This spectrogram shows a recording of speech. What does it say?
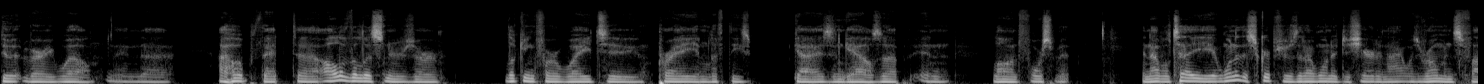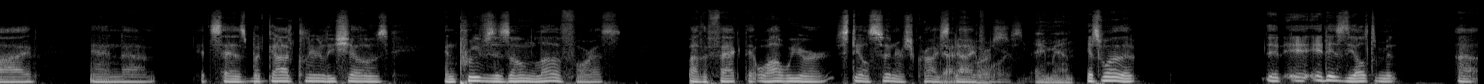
do it very well. And uh, I hope that uh, all of the listeners are looking for a way to pray and lift these guys and gals up in law enforcement. And I will tell you, one of the scriptures that I wanted to share tonight was Romans 5. And um, it says, But God clearly shows and proves his own love for us by the fact that while we are still sinners, Christ died, for, us. Amen. It's one of the, it, it, it is the ultimate uh,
